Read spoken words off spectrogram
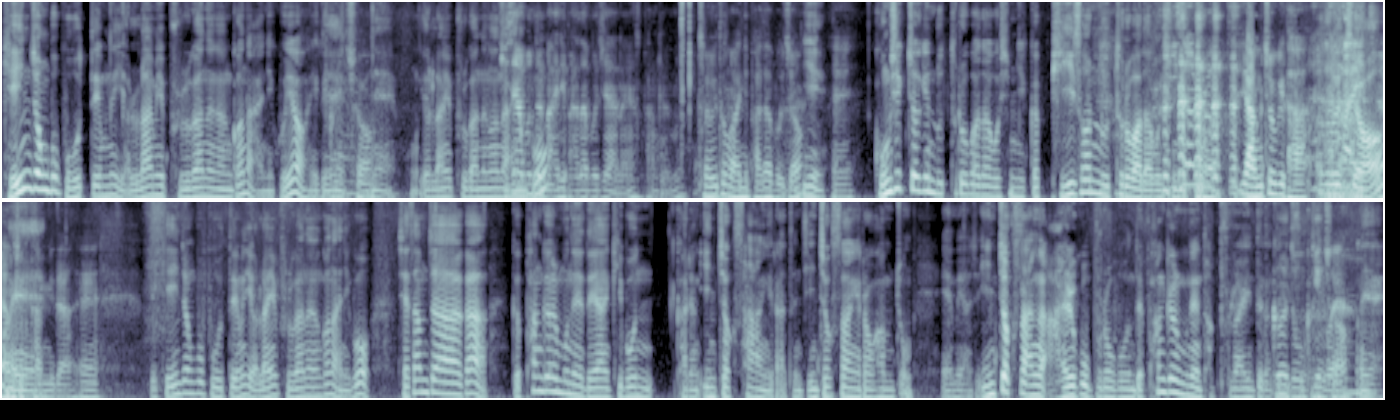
개인정보 보호 때문에 열람이 불가능한 건 아니고요. 이게 그렇죠. 네, 열람이 불가능한 건 기자분들 아니고 많이 받아보지 않아요 판결문? 저희도 많이 받아보죠. 예. 네. 공식적인 루트로 받아보십니까? 비선 루트로 받아보십니까? 양쪽이 다 그렇죠. 양쪽 예. 답니다. 예. 개인정보 보호 때문에 열람이 불가능한 건 아니고 제3자가 그 판결문에 대한 기본 가령 인적 사항이라든지 인적 사항이라고 하면 좀 애매하죠. 인적 사항을 알고 물어보는데 판결문에는 다 블라인드가 돼 그것도 있어요. 웃긴 그렇죠. 거야. 예.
